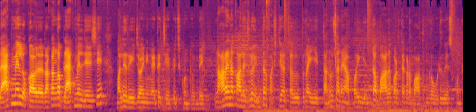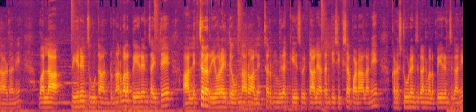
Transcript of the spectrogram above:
బ్లాక్మెయిల్ ఒక రకంగా బ్లాక్మెయిల్ చేసి మళ్ళీ రీజాయినింగ్ అయితే చేపించుకుంటుంది. నారాయణ కాలేజ్లో ఇంటర్ ఫస్ట్ ఇయర్ చదువుతున్న ఈ తనుష్ అనే అబ్బాయి ఎంత బాధపడితే అక్కడ బాత్రూంలో ఉరి వేసుకుంటాడని వాళ్ళ పేరెంట్స్ కూడా అంటున్నారు. వాళ్ళ పేరెంట్స్ అయితే ఆ లెక్చరర్ ఎవరైతే ఉన్నారో ఆ లెక్చరర్ మీద కేసు పెట్టాలి అతనికి శిక్ష పడాలని అక్కడ స్టూడెంట్స్ కానీ వాళ్ళ పేరెంట్స్ కానీ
